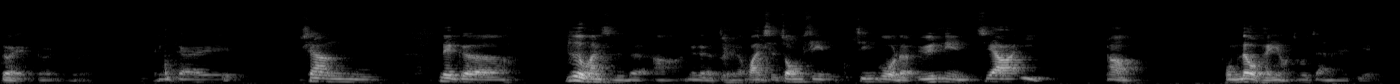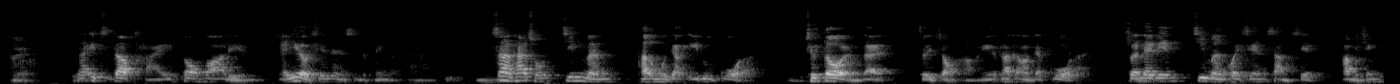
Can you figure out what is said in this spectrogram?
对对对，应该像那个日环食的啊，那个整个环食中心经过的云林嘉义啊。我们都有朋友就会在那边，对，那一直到台东花莲，也有些认识的朋友在那边。实际上他从金门、澎湖这样一路过来，就都有人在追踪啊，因为他刚好在过来，所以那边金门会先上线，他们先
